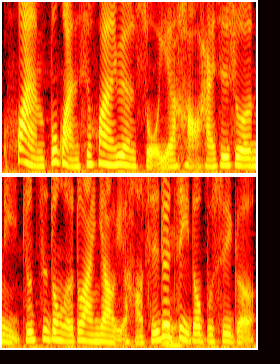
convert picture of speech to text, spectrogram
换，不管是换院所也好，还是说你就自动的断药也好，其实对自己都不是一个，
